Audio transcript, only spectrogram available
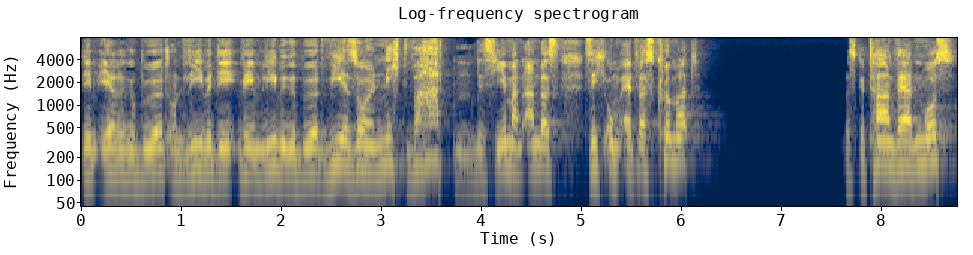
dem Ehre gebührt und Liebe, wem Liebe gebührt. Wir sollen nicht warten, bis jemand anders sich um etwas kümmert, das getan werden muss.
